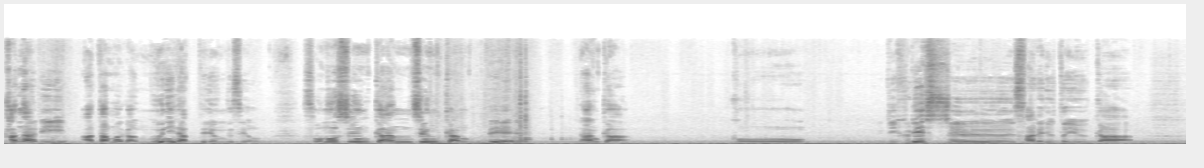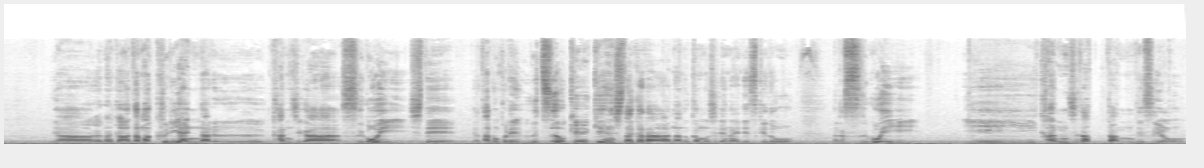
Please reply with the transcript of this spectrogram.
かなり頭が無になってるんですよ。その瞬間瞬間ってなんかこうリフレッシュされるというかいやーなんか頭クリアになる感じがすごいしていや多分これうつを経験したからなのかもしれないですけどなんかすごいいい感じだったんですよ。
